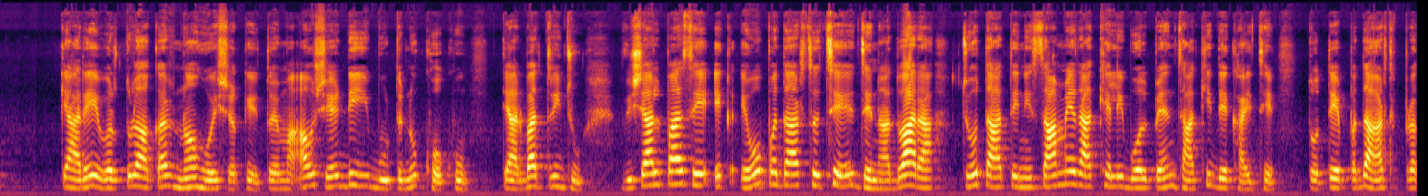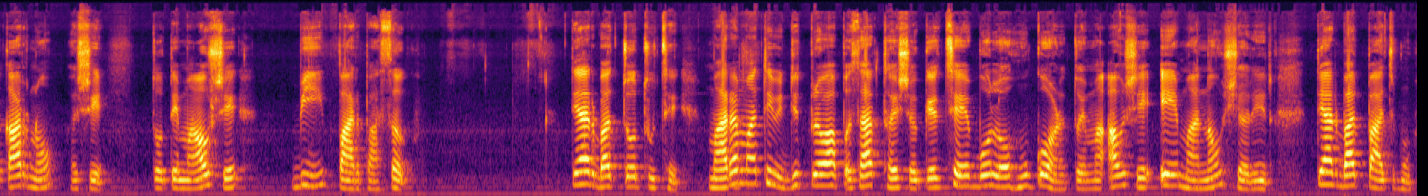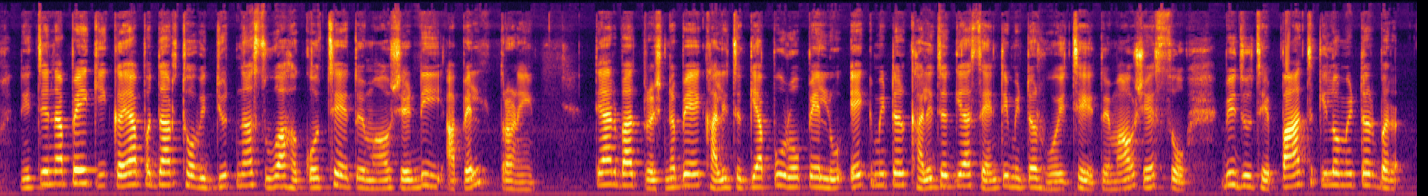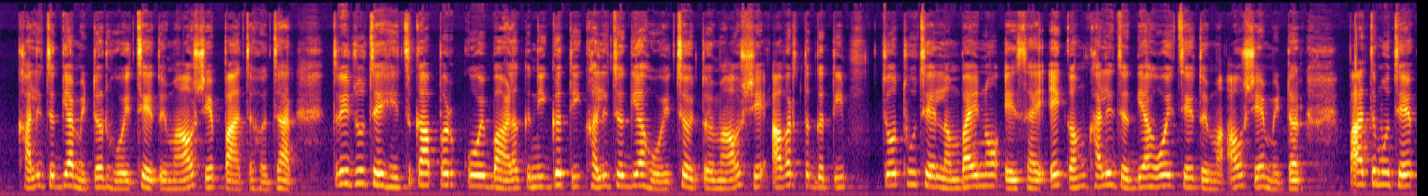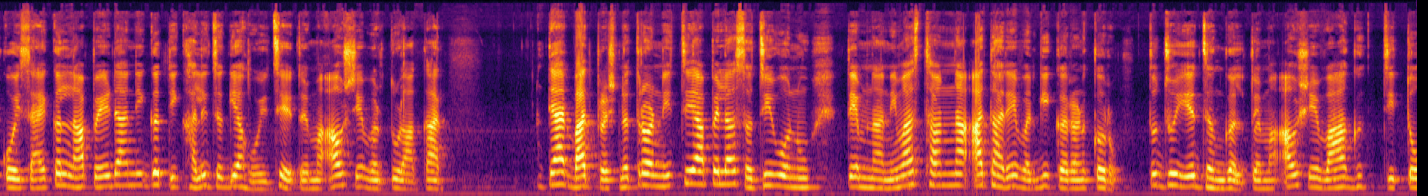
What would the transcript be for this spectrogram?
ક્યારેય વર્તુળાકાર ન હોઈ શકે? તો એમાં આવશે ડી, બૂટનું ખોખું. ત્યારબાદ ત્રીજું, વિશાલ પાસે એક એવો પદાર્થ છે જેના દ્વારા જોતા તેની સામે રાખેલી બોલપેન ઝાંખી દેખાય છે. તો તે પદાર્થ પ્રકારનો હશે. તો તેમાં આવશે બી, પારભાસક. ત્યારબાદ ચોથું છે, મારામાંથી વિદ્યુત પ્રવાહ પસાર થઈ શકે છે, બોલો હું કોણ? તો એમાં આવશે એ માનવ શરીર. ત્યારબાદ પાંચમું, નીચેના પૈકી કયા પદાર્થો વિદ્યુતના સુવાહકો છે? તો એમાં આવશે ડી, આપેલ ત્રણેય. ત્યારબાદ પ્રશ્ન બે, ખાલી જગ્યા પૂરો પહેલું એક મીટર ખાલી જગ્યા સેન્ટીમીટર હોય છે, તો એમાં આવશે સો. બીજું છે, પાંચ કિલોમીટર ખાલી જગ્યા મીટર હોય છે, તો એમાં આવશે પાંચ હજાર. ત્રીજું છે, હિંચકા પર કોઈ બાળકની ગતિ ખાલી જગ્યા હોય છે, તો એમાં આવશે આવર્ત ગતિ. ચોથું છે, લંબાઈનો એસઆઈ એકમ ખાલી જગ્યા હોય છે, તો એમાં આવશે મીટર. પાંચમું છે, કોઈ સાયકલના પૈડાની ગતિ ખાલી જગ્યા હોય છે, તો એમાં આવશે વર્તુળાકાર. ત્યારબાદ પ્રશ્ન ત્રણ, નીચે આપેલા સજીવોનું તેમના નિવાસસ્થાનના આધારે વર્ગીકરણ કરો. તો જોઈએ જંગલ, તો એમાં આવશે વાઘ, ચિત્તો,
